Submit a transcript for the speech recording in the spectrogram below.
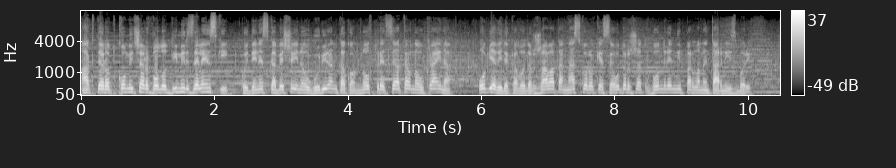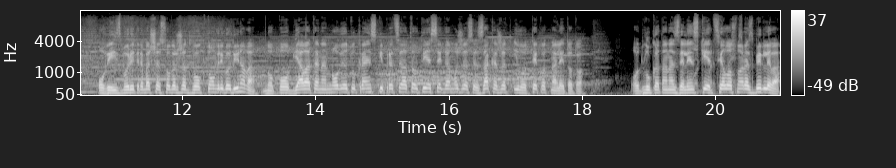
Актерот комичар Володимир Зеленски, кој денеска беше инаугуриран како нов председател на Украина, објави дека во државата наскоро ќе се одржат вонредни парламентарни избори. Овие избори требаше да се одржат во октомври годинава, но по објавата на новиот украински председател тие сега може да се закажат и во текот на летото. Одлуката на Зеленски е целосно разбирлива,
